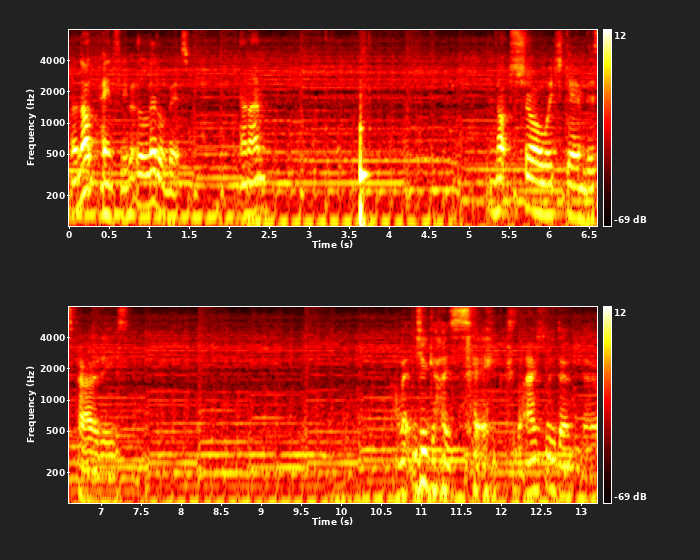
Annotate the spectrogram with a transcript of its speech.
No, not painfully, but a little bit. And I'm not sure which game this parodies. Let you guys say, because I actually don't know.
